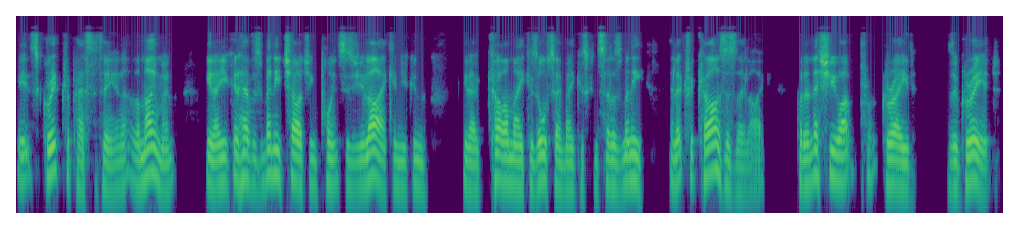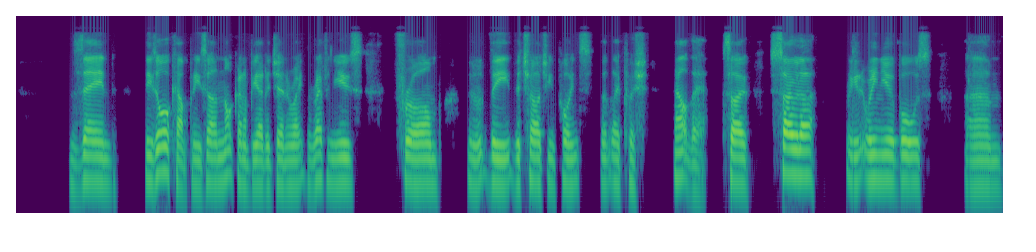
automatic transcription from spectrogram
it's grid capacity, and at the moment, you know, you can have as many charging points as you like, and you can, you know, car makers, automakers can sell as many electric cars as they like. But unless you upgrade the grid, then these oil companies are not going to be able to generate the revenues from the, the charging points that they push out there. So solar, re renewables, um,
